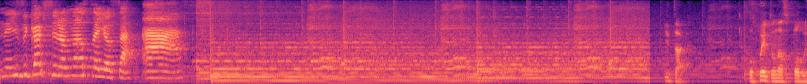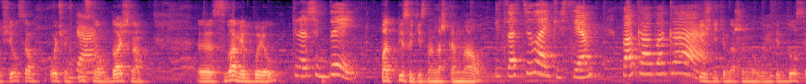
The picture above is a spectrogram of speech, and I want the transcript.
На языках все равно остается. А. Итак, попыт у нас получился. Очень Да. вкусно, удачно. Э, С вами был. Крошик Дэй. Подписывайтесь на наш канал И ставьте лайки всем. Пока-пока. и ждите наши новые видосы.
